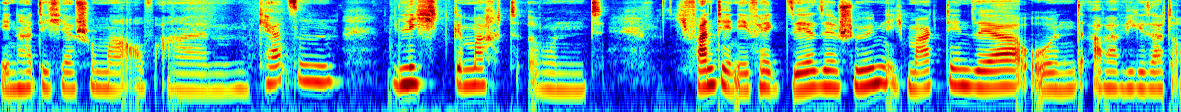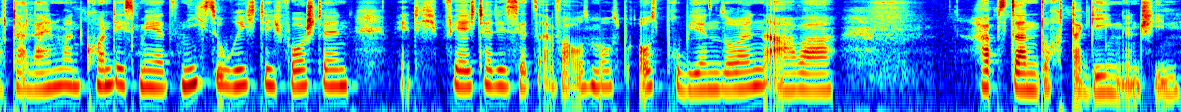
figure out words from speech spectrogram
Den hatte ich ja schon mal auf einem Kerzenlicht gemacht und ich fand den Effekt sehr, sehr schön. Ich mag den sehr und aber wie gesagt, auf der Leinwand konnte ich es mir jetzt nicht so richtig vorstellen. Vielleicht hätte ich es jetzt einfach aus, ausprobieren sollen, aber habe es dann doch dagegen entschieden.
